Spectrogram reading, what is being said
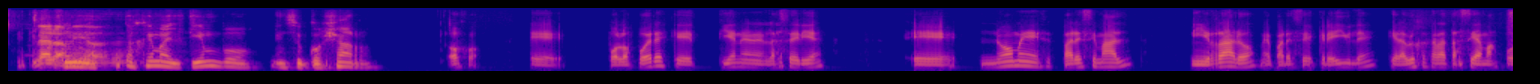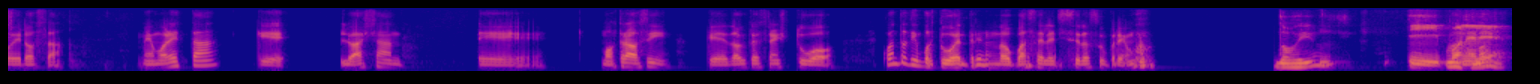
Es tipo, Claro, Tiene amigo. una puta gema del tiempo en su collar. Ojo, eh, por los poderes que tienen en la serie, eh, no me parece mal ni raro, me parece creíble que la bruja escarlata sea más poderosa. Me molesta que lo hayan eh, mostrado así, que Doctor Strange tuvo... ¿Cuánto tiempo estuvo entrenando para ser el hechicero supremo? ¿Dos días? Y ponele,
